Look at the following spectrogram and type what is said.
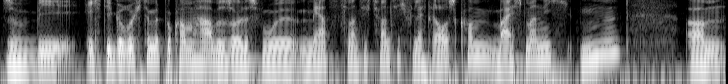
So wie ich die Gerüchte mitbekommen habe, soll es wohl März 2020 vielleicht rauskommen, weiß man nicht. Hm. Ähm,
